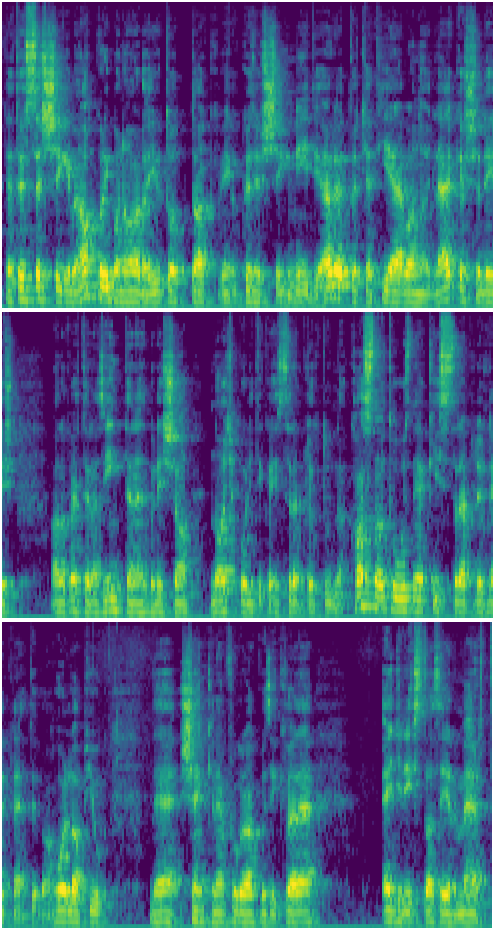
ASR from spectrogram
Tehát összességében akkoriban arra jutottak, még a közösségi média előtt, hogy hát hiába a nagy lelkesedés, alapvetően az internetben is a nagy politikai szereplők tudnak hasznot húzni, a kis szereplőknek lehet, hogy a hollapjuk, de senki nem foglalkozik vele. Egyrészt azért, mert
